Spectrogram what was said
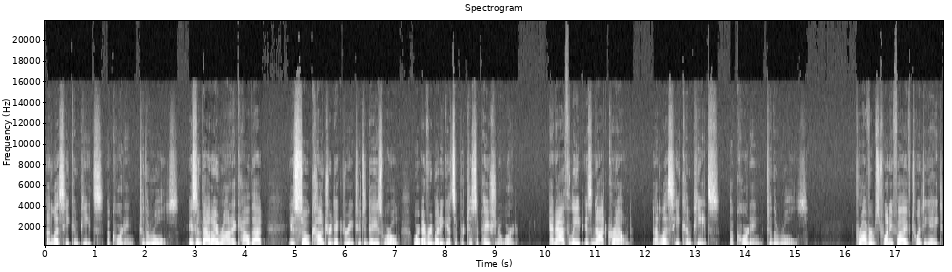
unless he competes according to the rules. Isn't that ironic how that is so contradictory to today's world where everybody gets a participation award? An athlete is not crowned unless he competes according to the rules. Proverbs 25:28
